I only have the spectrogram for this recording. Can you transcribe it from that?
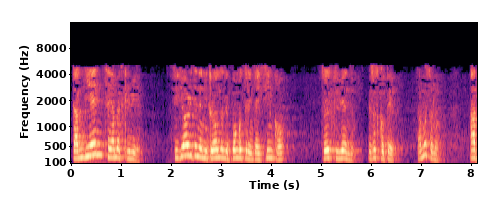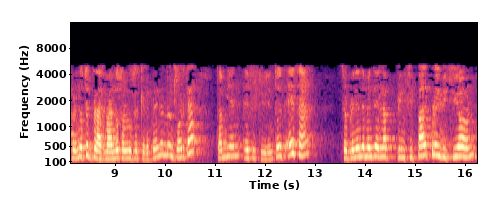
también se llama escribir. Si yo ahorita en el microondas le pongo 35, estoy escribiendo. Eso es coteo. ¿Estamos o no? Ah, pero no estoy plasmando, son luces que se prenden, no importa. También es escribir. Entonces, esa, sorprendentemente, es la principal prohibición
